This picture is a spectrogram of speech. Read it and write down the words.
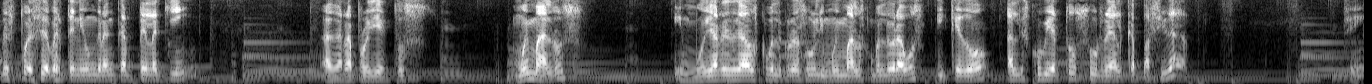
después de haber tenido un gran cartel aquí, agarra proyectos muy malos y muy arriesgados como el de Cruz Azul y muy malos como el de Bravos y quedó al descubierto su real capacidad. ¿Sí?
